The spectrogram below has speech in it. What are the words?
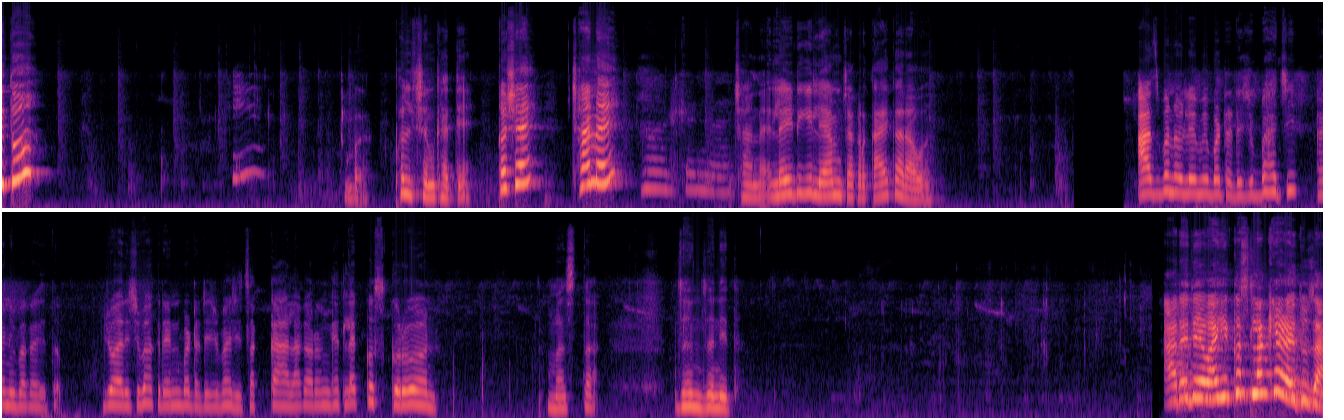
खाते तू? बर फलशन खाते. कशा आहे? छान आहे? छान आहे. लाइट गेली आमच्याकडे. काय करावं? आज बनवली मी बटाट्याची भाजी आणि बघा इथं ज्वारीची भाकरी आणि बटाट्याची भाजीचा काला करून घेतलाय कुस्करून. मस्त. झणझणीत. अरे देवा ही कसला खेळ आहे तुझा?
